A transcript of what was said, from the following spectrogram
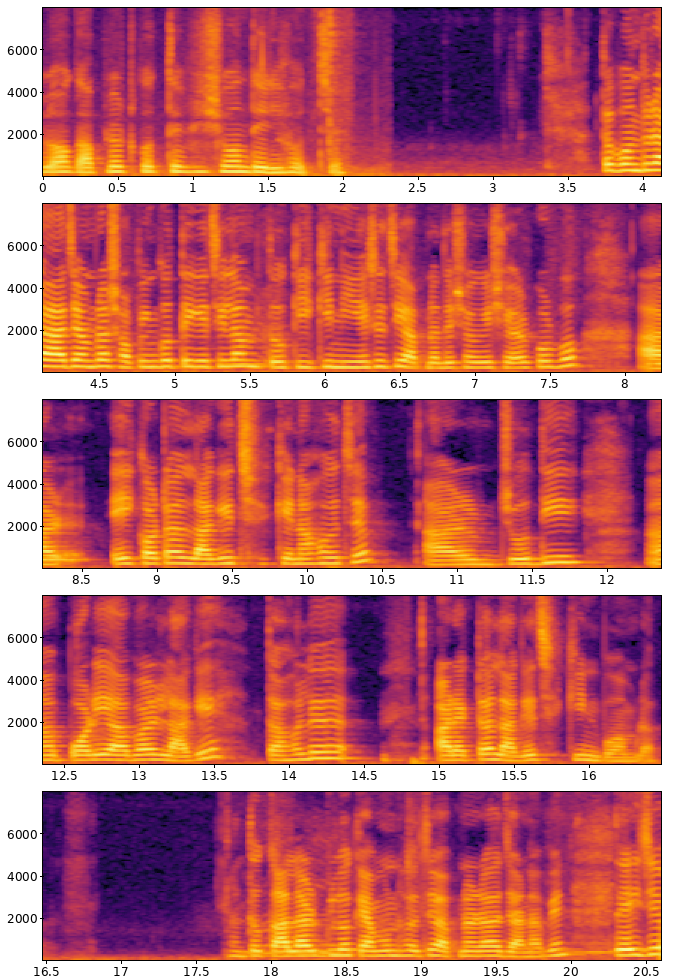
ব্লগ আপলোড করতে ভীষণ দেরি হচ্ছে। তো বন্ধুরা, আজ আমরা শপিং করতে গেছিলাম, তো কি কি নিয়ে এসেছি আপনাদের সঙ্গে শেয়ার করব। আর এই কটা লাগেজ কেনা হয়েছে। আর যদি পরে আবার লাগে, তাহলে আর একটা লাগেজ কিনবো আমরা। তো কালারগুলো কেমন হয়েছে আপনারা জানাবেন। তো এই যে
